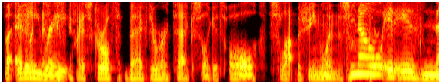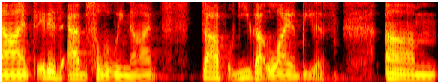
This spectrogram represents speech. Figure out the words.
but at any like rate, if, if, I scroll th- back through our text, like it's all slot machine wins. no, it is not. It is absolutely not. Stop. You got liabetes. Um,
